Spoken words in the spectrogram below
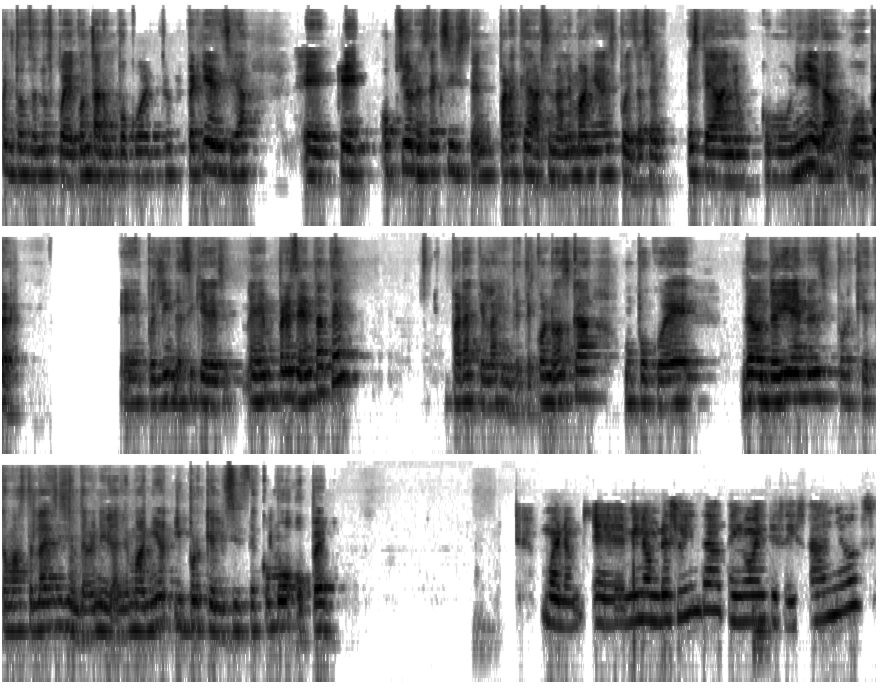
Entonces nos puede contar un poco de su experiencia, eh, qué opciones existen para quedarse en Alemania después de hacer este año como niñera o au pair. Eh, pues Linda, si quieres, eh, preséntate para que la gente te conozca un poco de, de dónde vienes, por qué tomaste la decisión de venir a Alemania y por qué lo hiciste como au pair. Bueno, eh, mi nombre es Linda, tengo 26 años,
